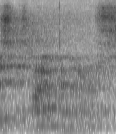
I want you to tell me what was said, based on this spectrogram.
this time in our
